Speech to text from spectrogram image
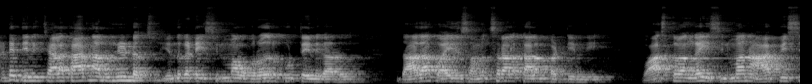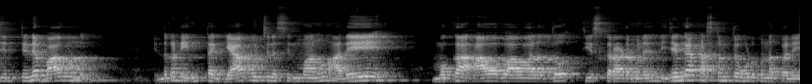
అంటే దీనికి చాలా కారణాలు ఉండి ఉండొచ్చు. ఎందుకంటే ఈ సినిమా ఒక రోజు పూర్తయింది కాదు. దాదాపు ఐదు సంవత్సరాల కాలం పట్టింది. వాస్తవంగా ఈ సినిమాను ఆపేసింటేనే బాగుండు. ఎందుకంటే ఇంత గ్యాప్ వచ్చిన సినిమాను అదే ముఖ హావభావాలతో తీసుకురావడం అనేది నిజంగా కష్టంతో కూడుకున్న పని.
